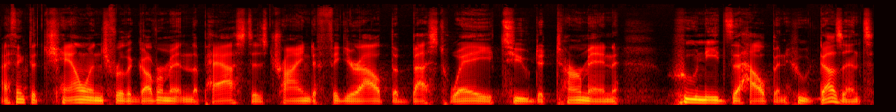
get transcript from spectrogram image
I think the challenge for the government in the past is trying to figure out the best way to determine who needs the help and who doesn't.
